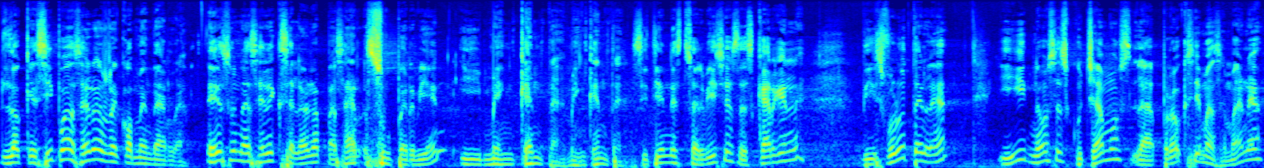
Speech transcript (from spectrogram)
Lo que sí puedo hacer es recomendarla. Es una serie que se la van a pasar súper bien y me encanta, me encanta. Si tienes servicios, descárguenla disfrútenla y nos escuchamos la próxima semana.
